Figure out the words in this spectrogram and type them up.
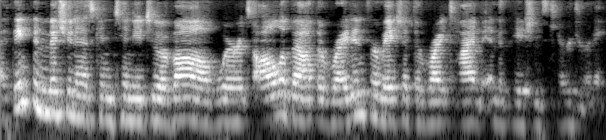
I think the mission has continued to evolve where it's all about the right information at the right time in the patient's care journey.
